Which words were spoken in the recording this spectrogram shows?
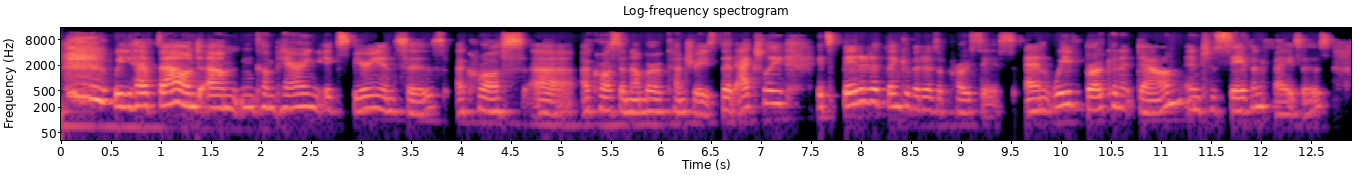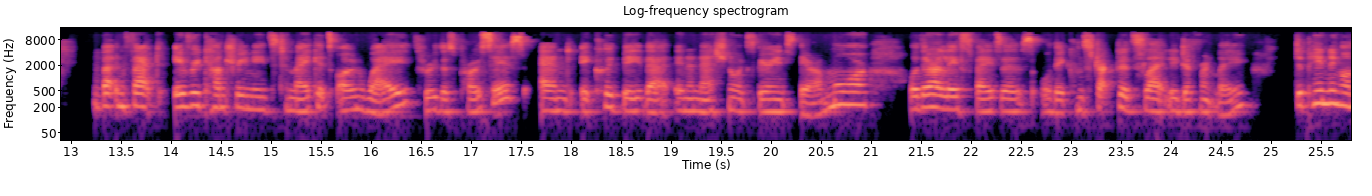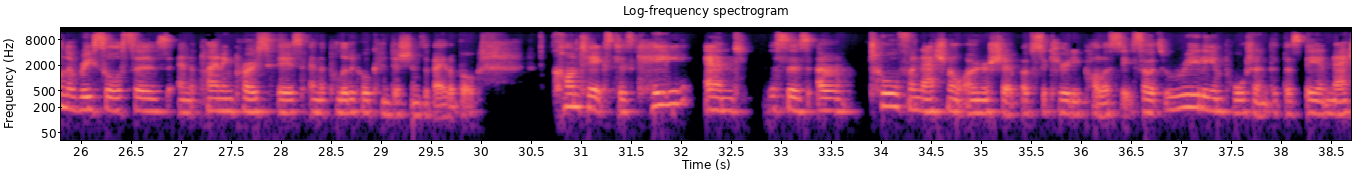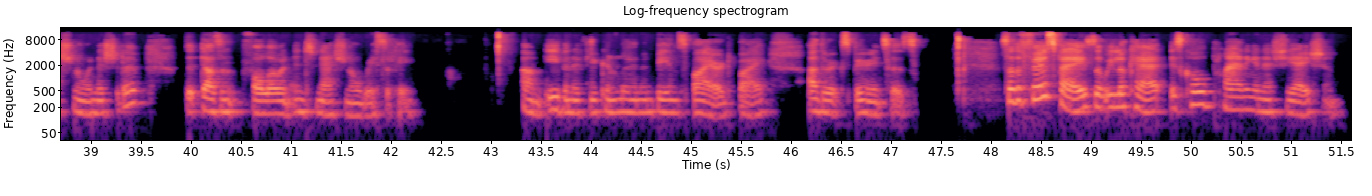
we have found um, in comparing experiences across uh, across a number of countries that actually it's better to think of it as a process, and we've broken it down into seven phases. But in fact, every country needs to make its own way through this process, and it could be that in a national experience there are more, or there are less phases, or they're constructed slightly differently depending on the resources and the planning process and the political conditions available. Context is key, and this is a tool for national ownership of security policy. So it's really important that this be a national initiative that doesn't follow an international recipe, um, even if you can learn and be inspired by other experiences. So the first phase that we look at is called planning initiation.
